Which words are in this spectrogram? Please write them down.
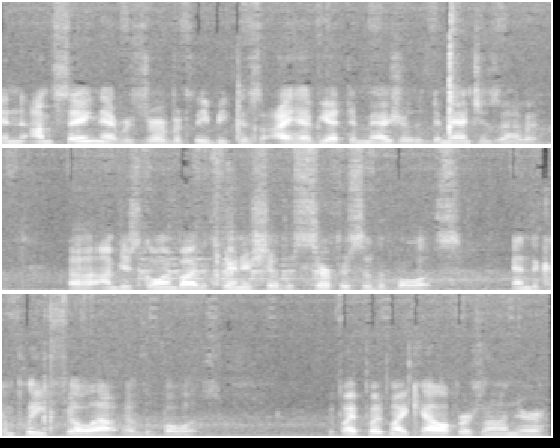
And I'm saying that reservedly because I have yet to measure the dimensions of it. Uh, I'm just going by the finish of the surface of the bullets and the complete fill out of the bullets. If I put my calipers on there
